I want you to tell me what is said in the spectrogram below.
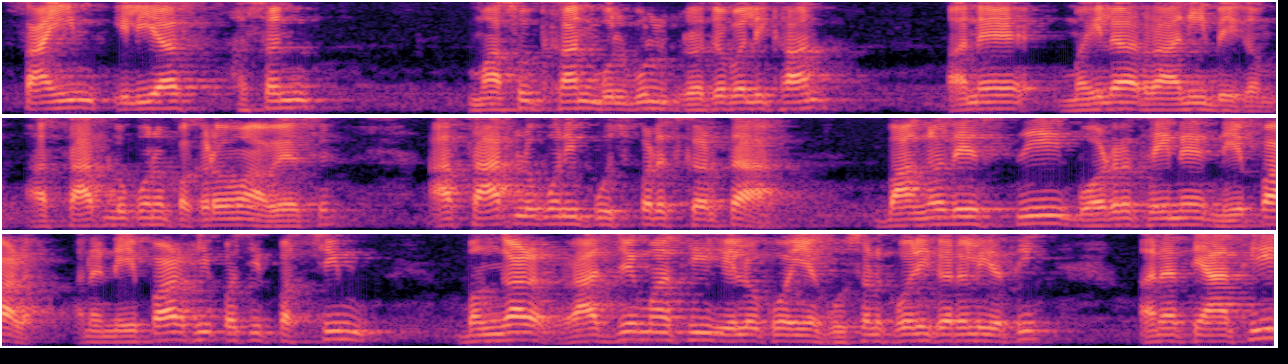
સાઈમ ઇલિયાસ હસન, માસૂદ ખાન બુલબુલ રજબ અલી ખાન અને મહિલા રાની બેગમ. આ સાત લોકોને પકડવામાં આવ્યા છે. આ સાત લોકોની પૂછપરછ કરતાં બાંગ્લાદેશની બોર્ડર થઈને નેપાળ અને નેપાળથી પછી પશ્ચિમ બંગાળ રાજ્યમાંથી એ લોકો અહીંયા ઘૂસણખોરી કરેલી હતી અને ત્યાંથી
